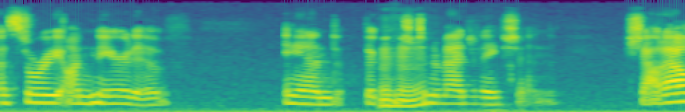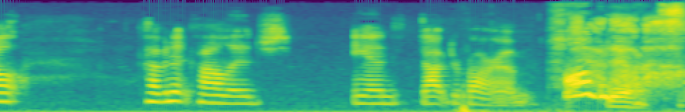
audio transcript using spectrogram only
a story on narrative and the Mhm. Christian imagination. Shout out Covenant College and Dr. Barham. Hogwarts.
